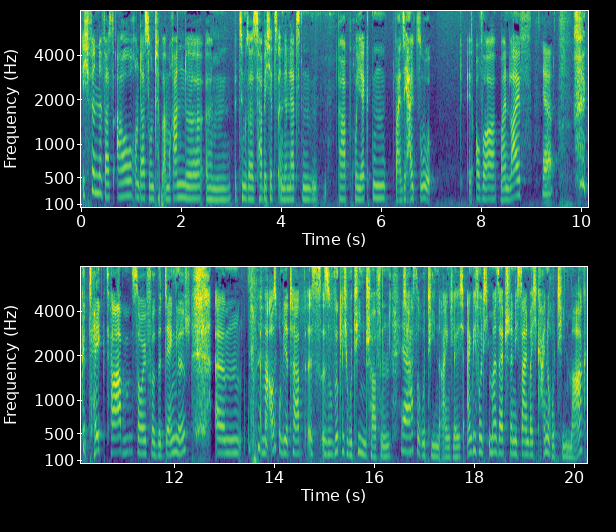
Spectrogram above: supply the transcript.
Ich finde, was auch, und das ist so ein Tipp am Rande, ähm, beziehungsweise das habe ich jetzt in den letzten paar Projekten, weil sie halt so over mein Life Ja. getaked haben, sorry for the Denglish, ähm, mal ausprobiert habe, ist so wirklich Routinen schaffen. Ich Ja. hasse Routinen eigentlich. Eigentlich wollte ich immer selbstständig sein, weil ich keine Routinen mag.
